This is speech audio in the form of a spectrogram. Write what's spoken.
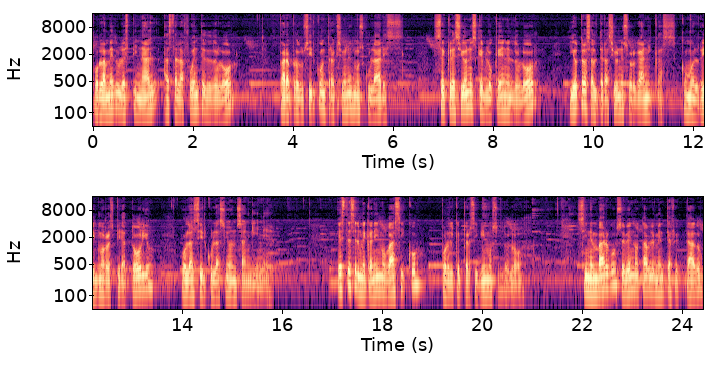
por la médula espinal hasta la fuente de dolor para producir contracciones musculares, secreciones que bloqueen el dolor y otras alteraciones orgánicas como el ritmo respiratorio o la circulación sanguínea. Este es el mecanismo básico por el que percibimos el dolor. Sin embargo, se ve notablemente afectado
